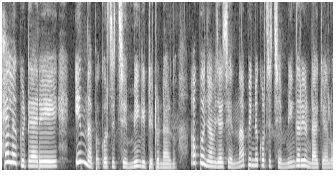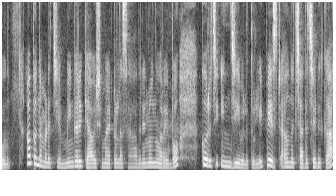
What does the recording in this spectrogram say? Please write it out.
ഹലോ കൂട്ടുകാരെ. ഇന്നപ്പോൾ കുറച്ച് ചെമ്മീൻ കിട്ടിയിട്ടുണ്ടായിരുന്നു. അപ്പോൾ ഞാൻ വിചാരിച്ചു എന്നാൽ പിന്നെ കുറച്ച് ചെമ്മീൻ കറി ഉണ്ടാക്കിയാലോ എന്ന് അപ്പോൾ നമ്മുടെ ചെമ്മീൻ കറിക്ക് ആവശ്യമായിട്ടുള്ള സാധനങ്ങൾ എന്ന് പറയുമ്പോൾ കുറച്ച് ഇഞ്ചി വെളുത്തുള്ളി പേസ്റ്റ് അതൊന്ന് ചതച്ചെടുക്കുക.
